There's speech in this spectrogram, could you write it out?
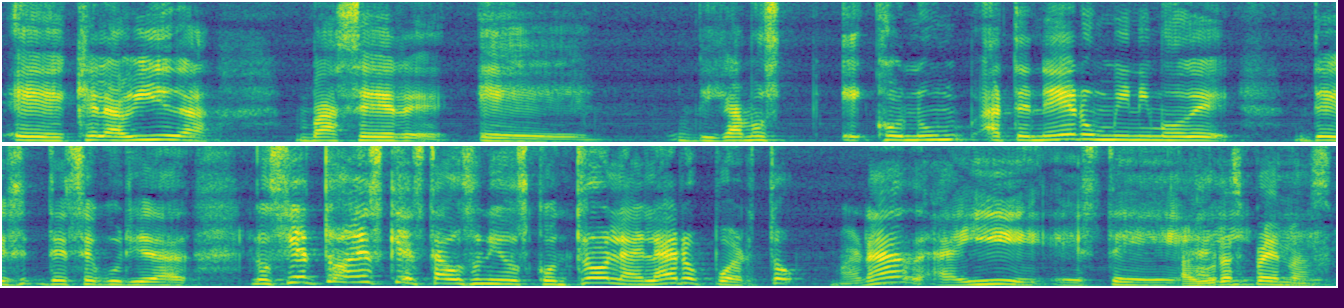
eh, que la vida va a ser, eh, digamos, con un, a tener un mínimo de, de, seguridad. Lo cierto es que Estados Unidos controla el aeropuerto, ¿verdad? Ahí, este, a duras penas.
